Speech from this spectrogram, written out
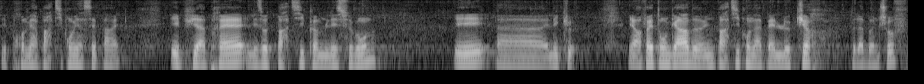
les premières parties qu'on vient séparer. Et puis après les autres parties comme les secondes et les queues. Et en fait on garde une partie qu'on appelle le cœur de la bonne chauffe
